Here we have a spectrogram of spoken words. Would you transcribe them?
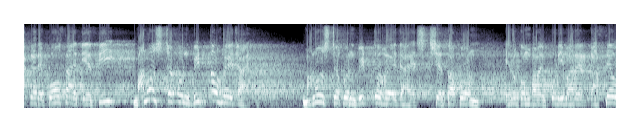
আকারে পৌঁছায় দিয়েছি। মানুষ যখন বৃদ্ধ হয়ে যায়, মানুষ যখন বৃদ্ধ হয়ে যায়, সে তখন এরকম ভাবে পরিবারের কাছেও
